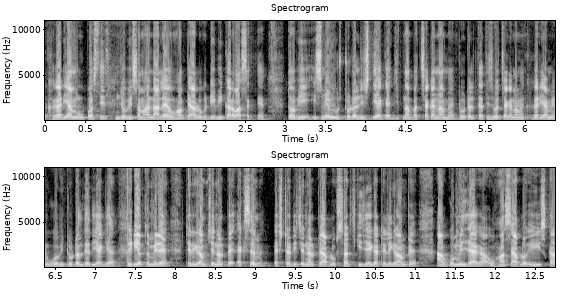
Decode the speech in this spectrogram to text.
खगड़िया में उपस्थित जो भी समाहरणालय है, वहाँ पर आप लोग डीवी करवा सकते हैं। तो अभी इसमें उस टोटल लिस्ट दिया गया, जितना बच्चा का नाम है, टोटल तैतीस बच्चा का नाम है, खगड़िया में वो भी टोटल दे दिया गया। पीडीएफ तो मेरे टेलीग्राम चैनल पर एक्सएम स्टडी चैनल पर आप लोग सर्च कीजिएगा टेलीग्राम पर आपको मिल जाएगा, वहाँ से आप लोग इसका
